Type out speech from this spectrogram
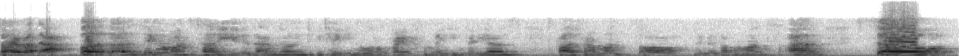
sorry about that. But the other thing I want to tell you is I'm going to be taking a little break from making videos, probably for a month or maybe a couple months. Um, so,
